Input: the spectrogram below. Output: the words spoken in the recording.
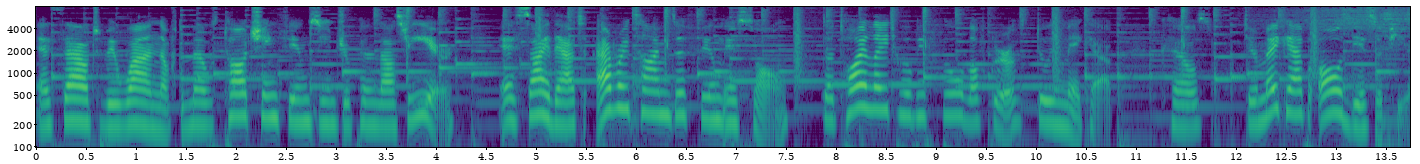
It's thought to be one of the most touching films in Japan last year. It's said that every time the film is on, the toilet will be full of girls doing makeup, cause their makeup all disappear.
